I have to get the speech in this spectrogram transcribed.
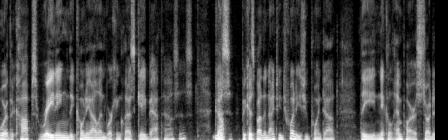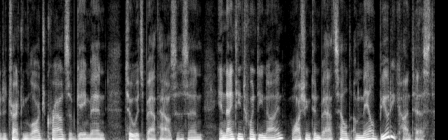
were the cops raiding the Coney Island working class gay bathhouses? Because No. because by the 1920s, you point out, the Nickel Empire started attracting large crowds of gay men to its bathhouses. And in 1929, Washington Baths held a male beauty contest,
